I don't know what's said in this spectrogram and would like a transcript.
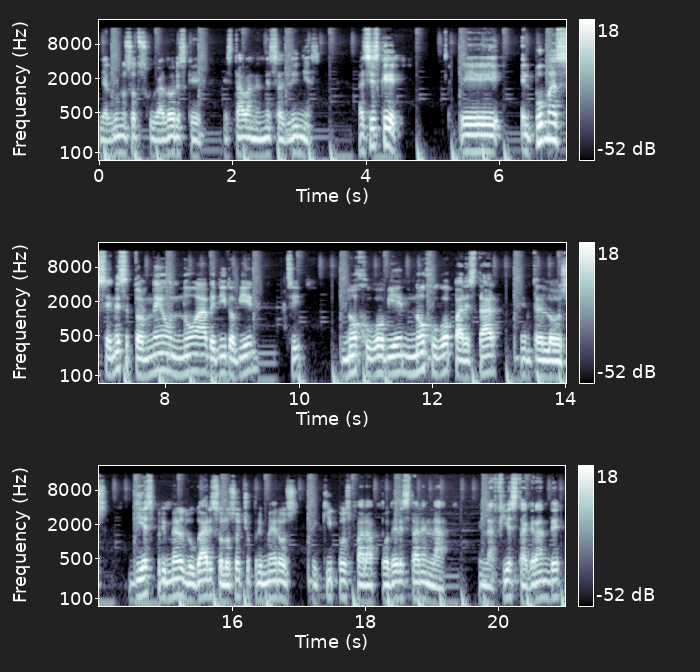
Y algunos otros jugadores que estaban en esas líneas. Así es que eh, el Pumas en ese torneo no ha venido bien, ¿sí? No jugó bien, no jugó para estar entre los 10 primeros lugares o los 8 primeros equipos para poder estar en la, en la fiesta grande,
